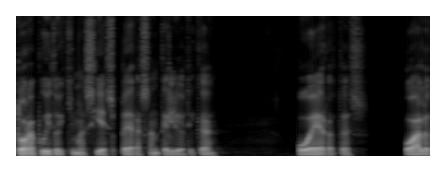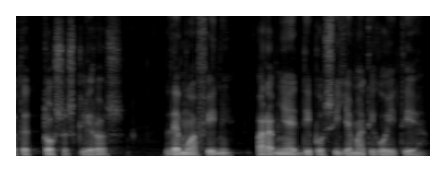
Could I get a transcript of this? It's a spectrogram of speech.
Τώρα που οι δοκιμασίες πέρασαν τελειωτικά, ο έρωτας, ο άλλοτε τόσο σκληρός, δεν μου αφήνει παρά μια εντύπωση γεμάτη γοητεία.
